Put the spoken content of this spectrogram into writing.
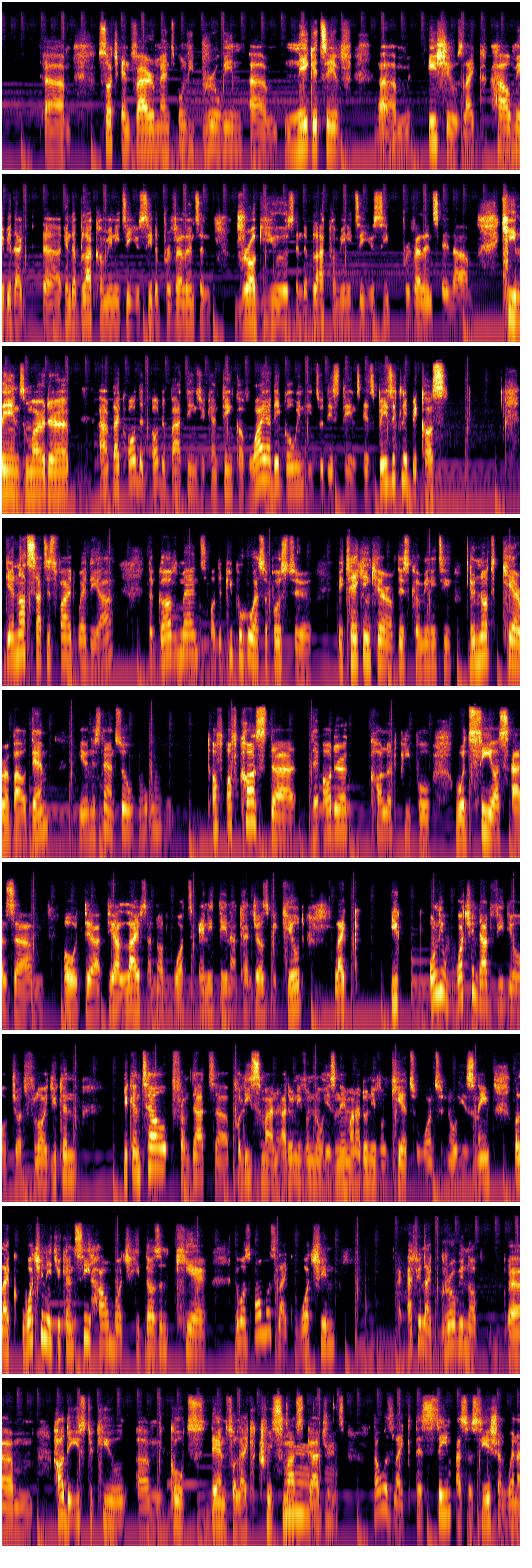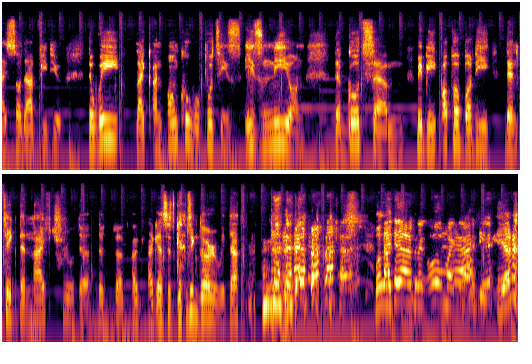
um, such environment only brewing um, negative um, issues like how maybe like uh, in the black community you see the prevalence in drug use in the black community you see prevalence in um, killings murder uh, like all the all the bad things you can think of. Why are they going into these things? It's basically because they're not satisfied where they are. The government or the people who are supposed to be taking care of this community do not care about them. You understand? So, of of course, the the other colored people would see us as um, oh their their lives are not worth anything and can just be killed like you only watching that video of george floyd you can you can tell from that uh, policeman i don't even know his name and i don't even care to want to know his name but like watching it you can see how much he doesn't care it was almost like watching i feel like growing up um, how they used to kill um, goats then for like Christmas mm-hmm. gatherings. That was like the same association when I saw that video. The way like an uncle will put his his knee on the goat's um, maybe upper body, then take the knife through the the. the I, I, guess it's getting gory with that. but like, I was like, oh my god, yeah.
